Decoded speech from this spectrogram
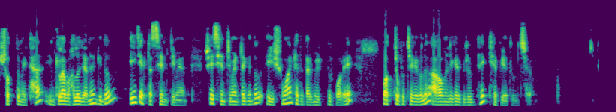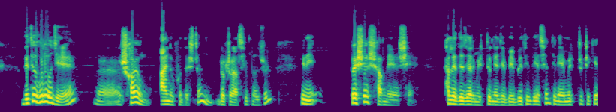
সত্য মিথ্যা, ইনকলাব ভালো জানেন কিন্তু এই যে একটা সেন্টিমেন্ট সেই সেন্টিমেন্টটা কিন্তু এই সময়টাতে তার মৃত্যুর পরে পত্রপত্রিকাগুলো আওয়ামী লীগের বিরুদ্ধে খেপিয়ে তুলছে। দ্বিতীয় হলো যে স্বয়ং আইন উপদেষ্টা ডক্টর আসিফ নজরুল, তিনি প্রেসের সামনে এসে খালেদা জিয়ার মৃত্যু নিয়ে যে বিবৃতি দিয়েছেন, তিনি এই মৃত্যুটিকে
